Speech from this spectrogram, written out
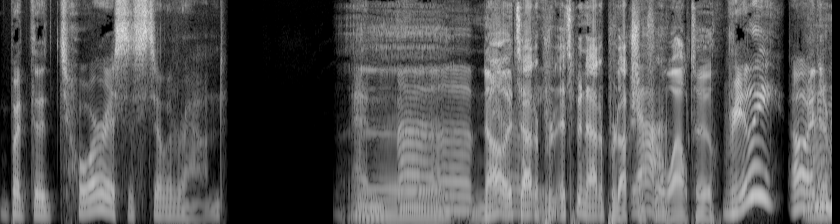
But the Taurus is still around. And- Uh, Uh, no, it's out of pro- it's been out of production for a while too. Really? Oh, I and there didn't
